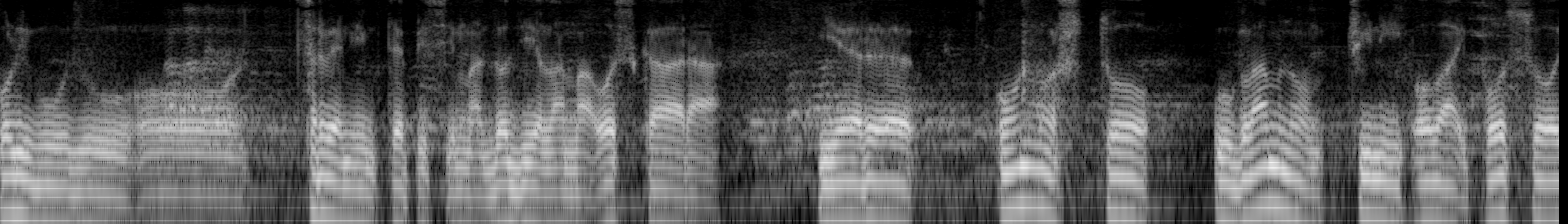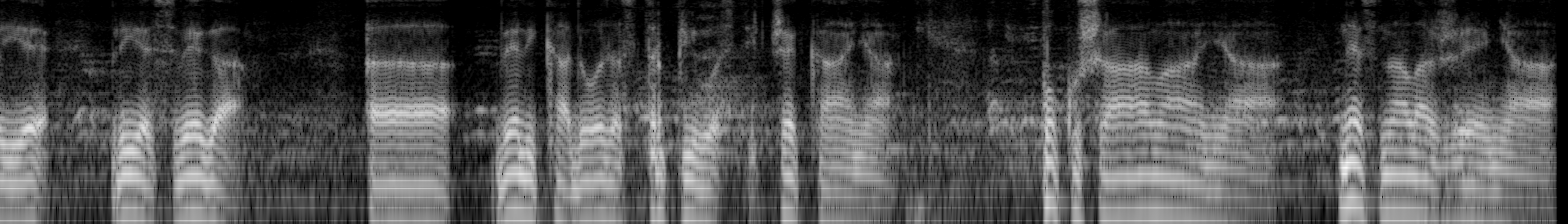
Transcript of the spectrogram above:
Hollywoodu, o crvenim tepisima, dodijelama Oscara, jer e, ono što uglavnom čini ovaj posao je prije svega a, velika doza strpljivosti, čekanja, pokušavanja, nesnalaženja, e,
